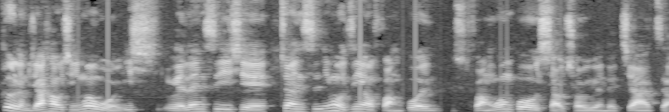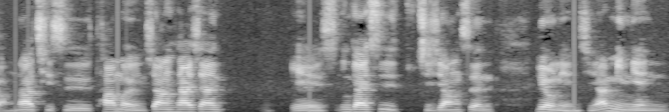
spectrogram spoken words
个人比较好奇，因为我一些也认识一些，算是因为我之前有访过访问过小球员的家长，那其实他们像他现在也应该是即将升六年级，那明年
